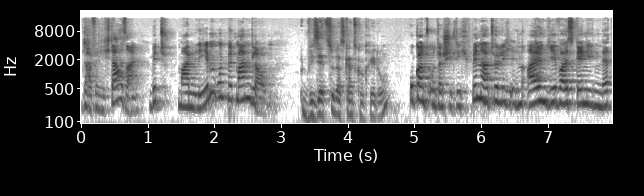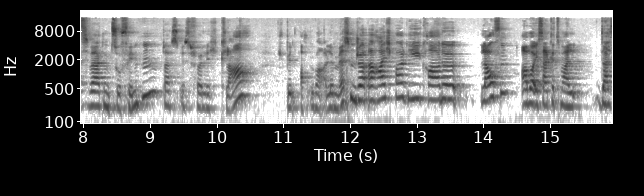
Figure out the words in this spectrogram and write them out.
da will ich da sein. Mit meinem Leben und mit meinem Glauben. Und wie setzt du das ganz konkret um? Oh, ganz unterschiedlich. Ich bin natürlich in allen jeweils gängigen Netzwerken zu finden. Das ist völlig klar. Ich bin auch über alle Messenger erreichbar, die gerade laufen. Aber ich sage jetzt mal, das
